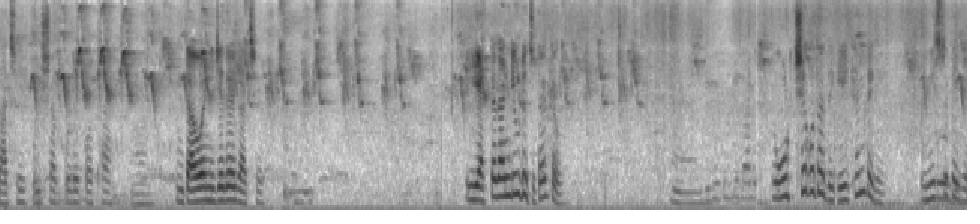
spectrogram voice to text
গাছের পুঁই শাক বলে কথা। তাও নিজেদের গাছে। এই একটা দান্ডি উঠেছে, তাই তো? উঠছে কোথা থেকে? এইখান থেকে? এই থেকে?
